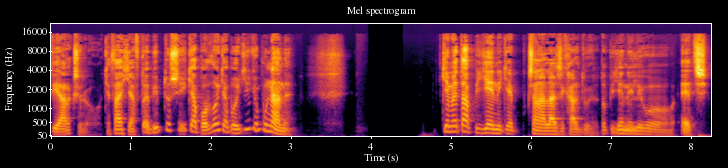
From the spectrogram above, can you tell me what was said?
HDR, ξέρω και θα έχει αυτό επίπτωση και από εδώ και από εκεί και όπου να είναι. Και μετά πηγαίνει και ξαναλάζει hardware. Το πηγαίνει λίγο έτσι.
